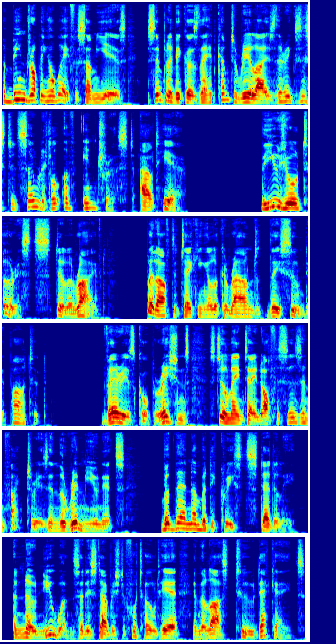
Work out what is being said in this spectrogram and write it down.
had been dropping away for some years simply because they had come to realize there existed so little of interest out here. The usual tourists still arrived, but after taking a look around, they soon departed. Various corporations still maintained offices and factories in the rim units, but their number decreased steadily, and no new ones had established a foothold here in the last two decades.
